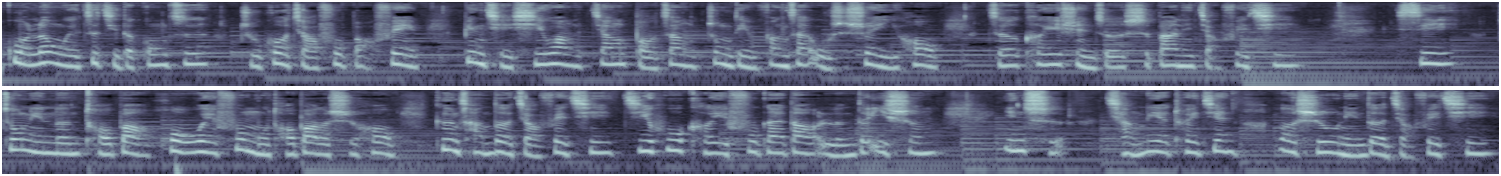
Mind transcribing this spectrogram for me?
果认为自己的工资足够缴付保费，并且希望将保障重点放在五十岁以后，则可以选择十八年缴费期。C 中年人投保或为父母投保的时候，更长的缴费期几乎可以覆盖到人的一生，因此强烈推荐二十五年的缴费期。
